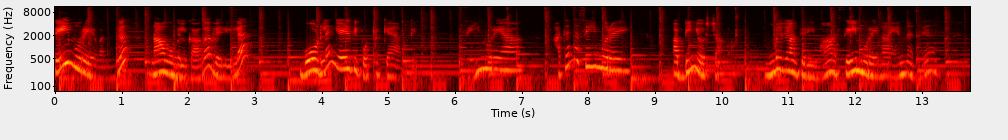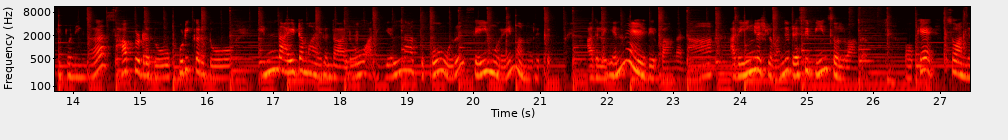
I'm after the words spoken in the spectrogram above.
செய்முறையை வந்து நான் உங்களுக்காக வெளியில் போர்டில் எழுதி போட்டிருக்கேன் அப்படி. செய்முறையா? அது என்ன செய்முறை? அப்படின்னு யோசிச்சாங்களாம் உங்களுக்கெல்லாம் தெரியுமா? செய்முறைனா என்னன்னு? இப்போ நீங்கள் சாப்பிட்றதோ குடிக்கிறதோ எந்த ஐட்டமாக இருந்தாலும் அது எல்லாத்துக்கும் ஒரு செய்முறைன்னு ஒன்று இருக்குது அதில் என்ன எழுதியிருப்பாங்கன்னா அதை இங்கிலீஷில் வந்து ரெசிபின்னு சொல்லுவாங்க. ஓகே ஸோ அந்த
